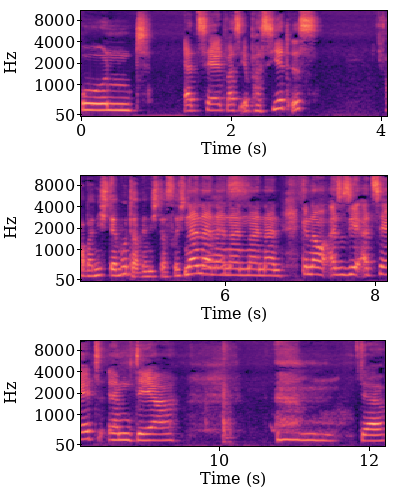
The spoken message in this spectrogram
und erzählt, was ihr passiert ist. Aber nicht der Mutter, wenn ich das richtig Nein, nein, weiß. nein, nein, nein, nein. Genau, also sie erzählt ähm, der ähm, der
